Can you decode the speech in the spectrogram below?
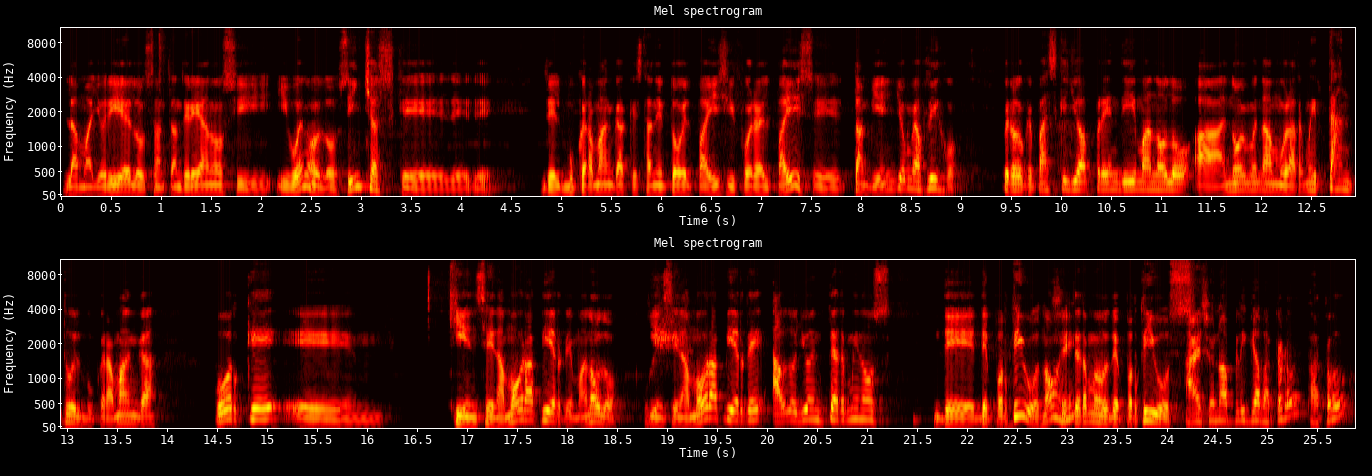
la mayoría de los santandereanos y, bueno, los hinchas que del Bucaramanga que están en todo el país y fuera del país. Eh, también yo me aflijo. Pero lo que pasa es que yo aprendí, Manolo, a no enamorarme tanto del Bucaramanga, porque eh, quien se enamora pierde, Manolo. Quien se enamora pierde, hablo yo en términos de deportivos, ¿no? En términos deportivos. ¿Ah, eso no aplica para todo? ¿Para todo?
